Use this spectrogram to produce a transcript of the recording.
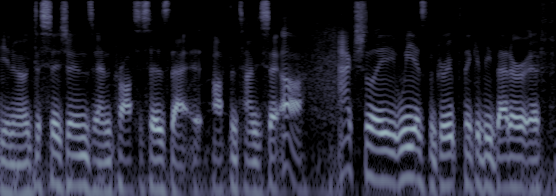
you know, decisions and processes that oftentimes you say, oh, actually, we as the group think it'd be better if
